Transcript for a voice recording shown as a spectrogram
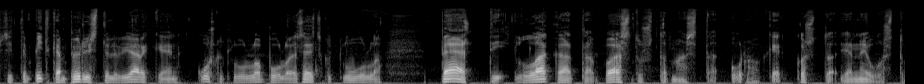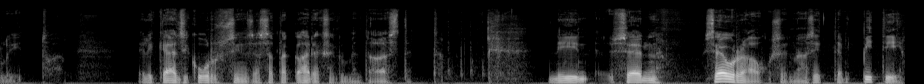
sitten pitkän pyristelyn jälkeen 60-luvun lopulla ja 70-luvulla päätti lakata vastustamasta Urho Kekkosta ja Neuvostoliittoa. Eli käänsi kurssinsa 180 astetta. Niin sen seurauksena sitten piti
